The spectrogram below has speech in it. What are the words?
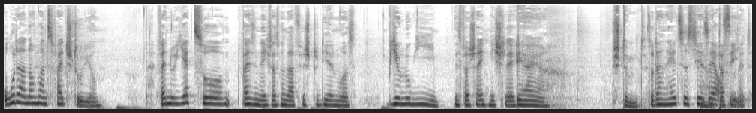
Oder nochmal ein Zweitstudium. Wenn du jetzt so, weiß ich nicht, was man dafür studieren muss. Biologie ist wahrscheinlich nicht schlecht. Ja, ja, stimmt. So, dann hältst du es dir Ja, sehr offen ich- mit.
